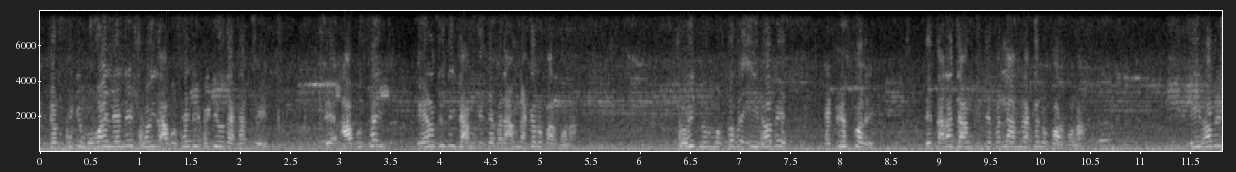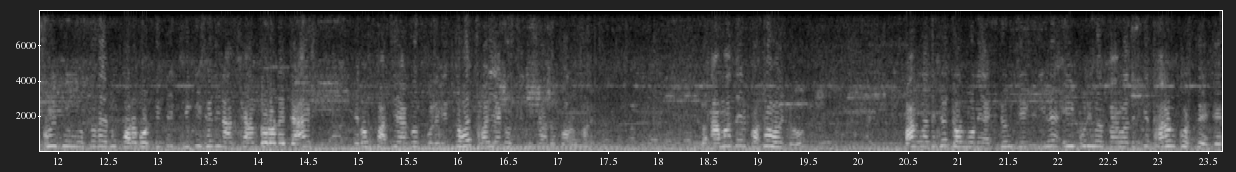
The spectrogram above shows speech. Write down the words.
একজন থেকে মোবাইল এনে শহীদ আবু সাইদের ভিডিও দেখাচ্ছে। যে আবু সাইদ, এরা যদি জান দিতে পারে, আমরা কেন পারব না? শহীদ নূর মোস্তফা এইভাবে অ্যাড্রেস করে যে তারা জান দিতে পারলে আমরা কেন পারব না? এইভাবে শহীদ নূর মোস্তফা এবং পরবর্তীতে ঠিকই সেদিন আছে আন্দোলনে যায় এবং পাঁচই আগস্ট দিতে হয় ছয় আগস্ট তিনি আন্দোলন করে তো আমাদের কথা হলো বাংলাদেশের জন্ম নিয়ে একজন যে কিনা এই পরিমাণ বাংলাদেশকে ধারণ করছে, যে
